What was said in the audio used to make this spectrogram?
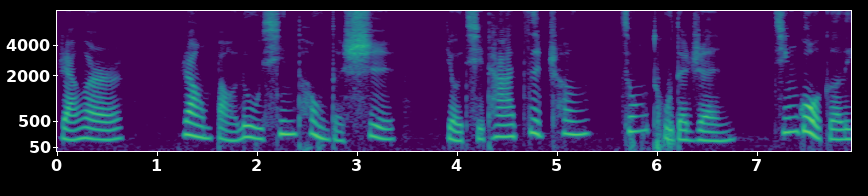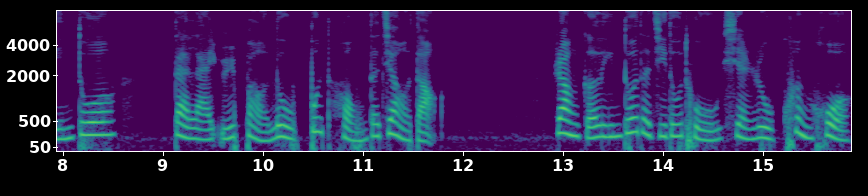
然而，让保禄心痛的是，有其他自称宗徒的人经过格林多，带来与保禄不同的教导，让格林多的基督徒陷入困惑，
